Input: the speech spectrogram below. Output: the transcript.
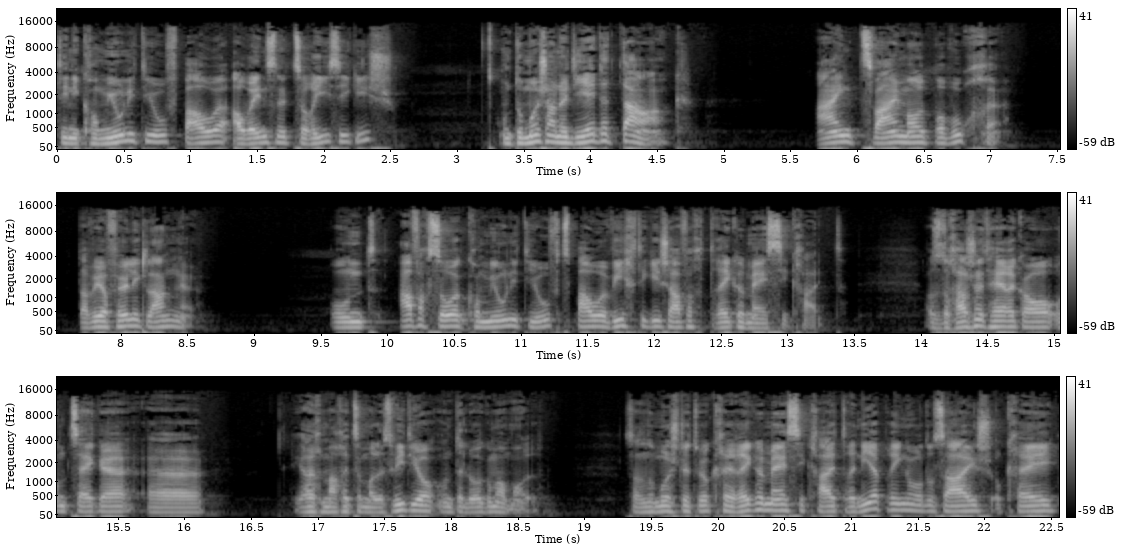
deine Community aufbauen, auch wenn es nicht so riesig ist. Und du musst auch nicht jeden Tag ein, zweimal pro Woche. Da wäre völlig lange. Und einfach so eine Community aufzubauen, wichtig ist einfach die Regelmäßigkeit. Also du kannst nicht hergehen und sagen, äh, ja, ich mache jetzt mal ein Video und dann schauen wir mal. Sondern du musst dort wirklich Regelmäßigkeit trainieren bringen, wo du sagst, okay,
